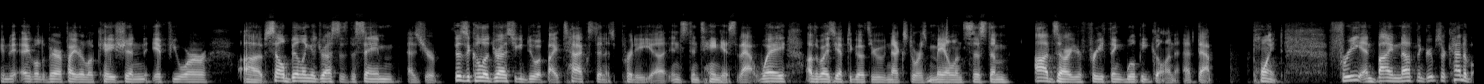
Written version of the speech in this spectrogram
can be able to verify your location. If your uh, cell billing address is the same as your physical address, you can do it by text, and it's pretty uh, instantaneous that way. Otherwise, you have to go through Nextdoor's mail-in system. Odds are your free thing will be gone at that point. Free and buy nothing groups are kind of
